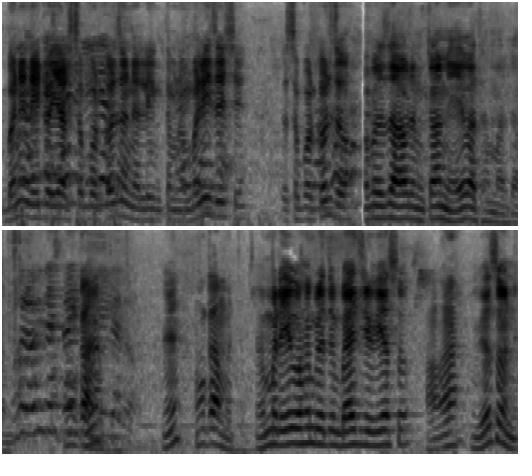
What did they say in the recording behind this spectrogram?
બને ને એટલો યાર સપોર્ટ કરજો ને લિંક તમને મળી જશે. તો સપોર્ટ કરજો. આપણે આવડે કામે એવા હતા અમારા કામ શું કામ? હે? શું કામ હતું? અમારે એવું સાંભળ્યો તમે બાજરી વેસો હા વેસો ને?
